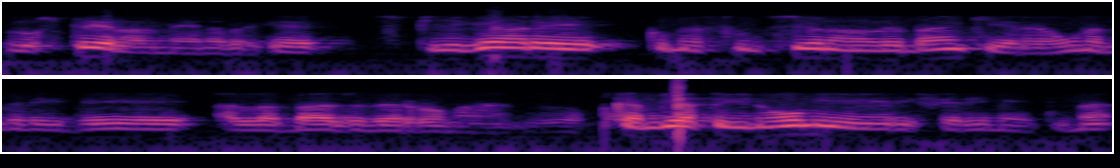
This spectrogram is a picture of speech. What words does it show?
lo spero almeno perché spiegare funzionano le banche era una delle idee alla base del romanzo. Ho cambiato i nomi e i riferimenti, ma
